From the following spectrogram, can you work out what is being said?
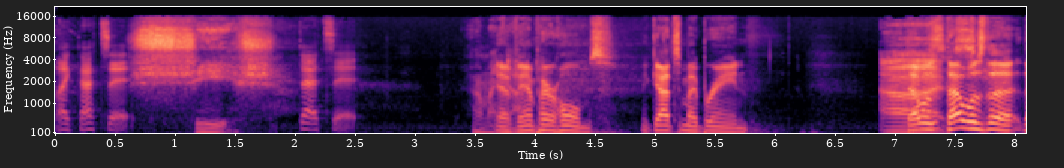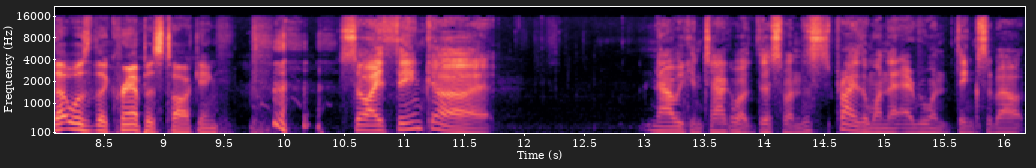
Like that's it. Sheesh. That's it. Oh my yeah, god. Vampire Holmes. It got to my brain. Uh, That was that was the that was the Krampus talking. So I think uh now we can talk about this one. This is probably the one that everyone thinks about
